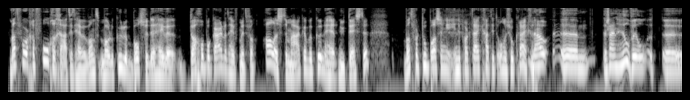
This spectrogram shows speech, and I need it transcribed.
Wat voor gevolgen gaat dit hebben? Want moleculen botsen de hele dag op elkaar. Dat heeft met van alles te maken. We kunnen het nu testen. Wat voor toepassingen in de praktijk gaat dit onderzoek krijgen? Nou, um, er zijn heel veel uh,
